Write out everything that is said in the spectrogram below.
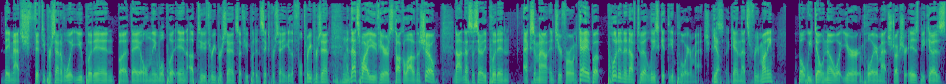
they match 50% of what you put in, but they only will put in up to 3%. So if you put in 6%, you get the full 3%. percent And that's why you hear us talk a lot on the show, not necessarily put in X amount into your 401k, but put in enough to at least get the employer match. Yeah. Again, that's free money, but we don't know what your employer match structure is because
